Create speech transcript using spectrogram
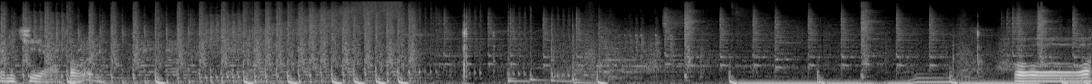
Ben ya favori. Oo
